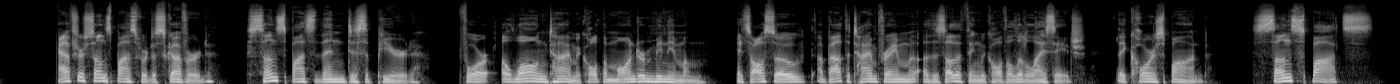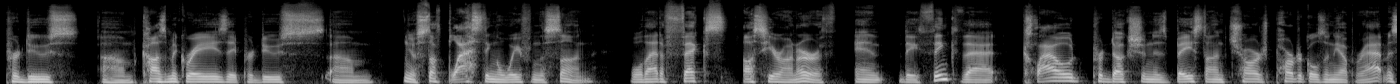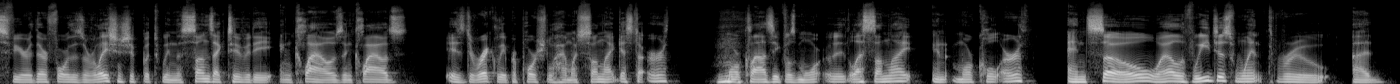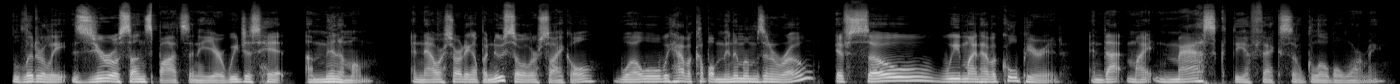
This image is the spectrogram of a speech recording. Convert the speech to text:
After sunspots were discovered, sunspots then disappeared for a long time. We call it the Maunder minimum. It's also about the time frame of this other thing we call the Little Ice Age. They correspond. Sunspots produce um, cosmic rays. They produce um, you know stuff blasting away from the sun. Well, that affects us here on Earth, and they think that cloud production is based on charged particles in the upper atmosphere. Therefore, there's a relationship between the sun's activity and clouds, and clouds is directly proportional to how much sunlight gets to Earth. More clouds equals more less sunlight and more cool Earth. And so, well, if we just went through uh, literally zero sunspots in a year, we just hit a minimum. And now we're starting up a new solar cycle. Well, will we have a couple minimums in a row? If so, we might have a cool period. And that might mask the effects of global warming.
